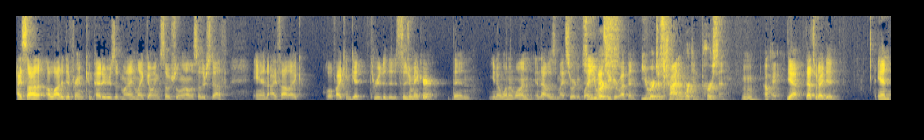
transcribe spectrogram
I saw a lot of different competitors of mine like going social and all this other stuff, and I thought like, well, if I can get through to the decision maker, then you know, one on one, and that was my sort of So like you my were- secret weapon. You were just trying to work in person. Hmm Okay. Yeah, that's what I did, and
